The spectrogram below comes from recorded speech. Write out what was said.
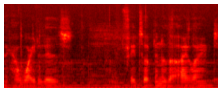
Like how white it is. It fades up into the eye lines.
